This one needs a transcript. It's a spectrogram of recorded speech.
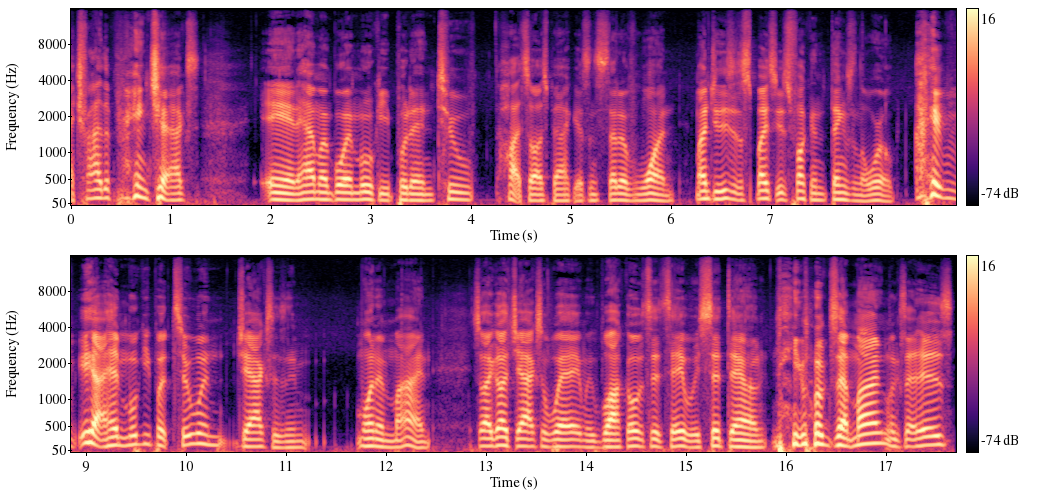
I tried the prank jacks and had my boy Mookie put in two hot sauce packets instead of one. Mind you, these are the spiciest fucking things in the world. I yeah, I had Mookie put two in Jax's and one in mine. So I got Jax away, and we walk over to the table. We sit down. He looks at mine, looks at his,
